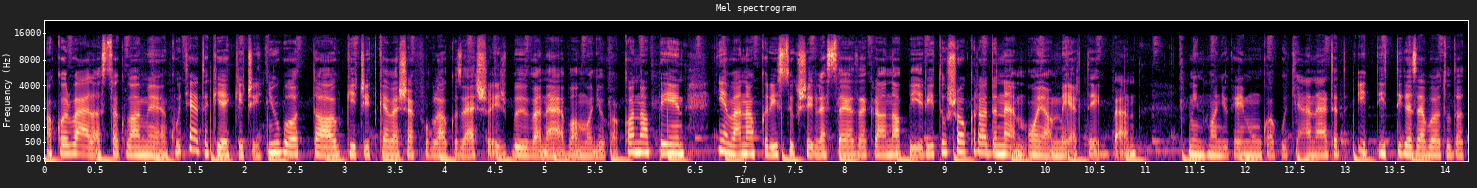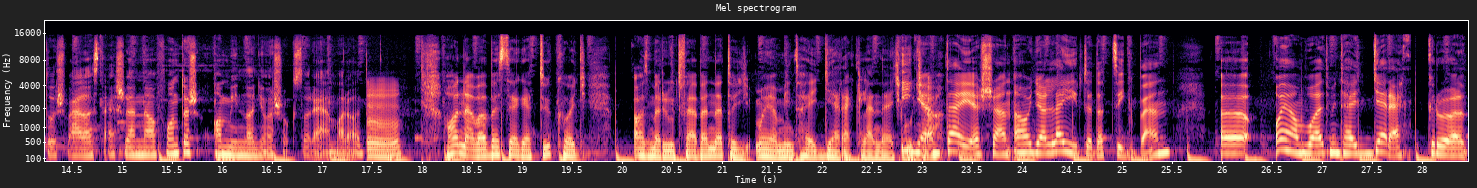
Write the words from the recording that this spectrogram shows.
Akkor választak valami olyan kutyát, aki egy kicsit nyugodtabb, kicsit kevesebb foglalkozással is bőven el van mondjuk a kanapén. Nyilván akkor is szükség lesz ezekre a napi ritusokra, de nem olyan mértékben mint mondjuk egy munkakutyánál. Tehát itt, itt igazából a tudatos választás lenne a fontos, ami nagyon sokszor elmarad. Uh-huh. Hannával beszélgettük, hogy az merült fel benned, hogy olyan, mintha egy gyerek lenne egy kutya. Igen, teljesen. Ahogyan leírtad a cikkben, ö, olyan volt, mintha egy gyerekről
